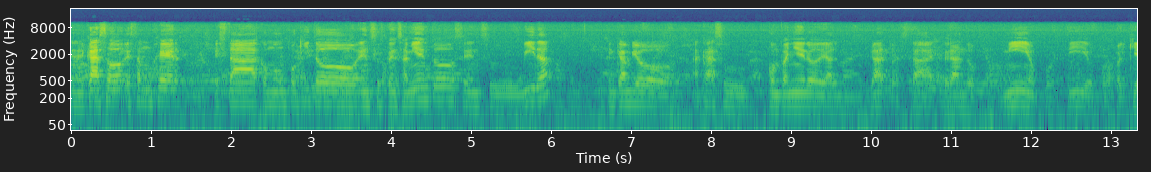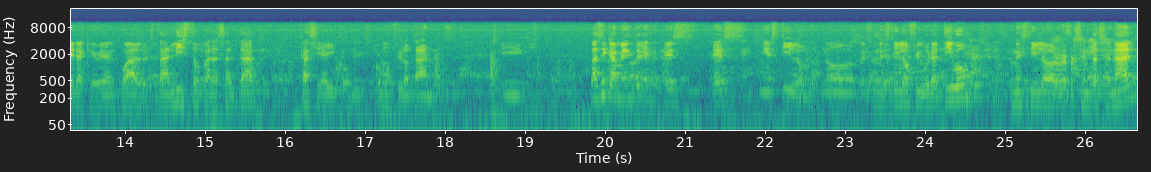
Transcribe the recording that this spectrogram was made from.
En el caso, esta mujer está como un poquito en sus pensamientos, en su vida. En cambio, acá su compañero de alma, el gato, está esperando por mí o por ti o por cualquiera que vea el cuadro. Está listo para saltar casi ahí como, flotando. Y básicamente es, es mi estilo, ¿no? Es un estilo figurativo, un estilo representacional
